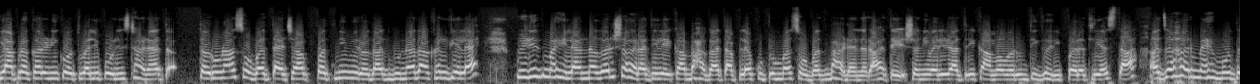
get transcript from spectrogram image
या प्रकरणी कोतवाली पोलीस ठाण्यात तरुणासोबत त्याच्या पत्नी विरोधात गुन्हा दाखल केलाय. पीडित महिला नगर शहरातील एका भागात आपल्या कुटुंबासोबत भाड्यानं राहते. शनिवारी रात्री कामावरून ती घरी परतली असता अजहर मेहमूद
